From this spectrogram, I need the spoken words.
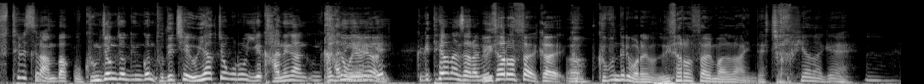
스트레스를 안 받고 긍정적인 건 도대체 의학적으로 이게 가능한 가능해요 왜냐면 이게? 그게 태어난 사람이 의사로서 할- 그러니까 어. 그, 분들이 뭐라면 의사로서 할 말은 아닌데 참 희한하게 음.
